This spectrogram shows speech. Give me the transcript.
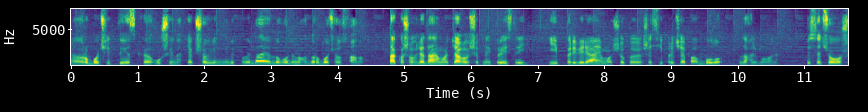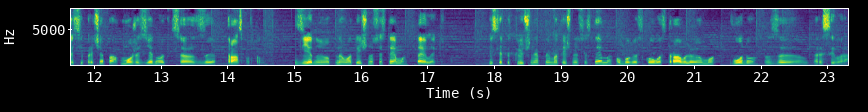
робочий тиск у шинах. Якщо він не відповідає, доводимо його до робочого стану. Також оглядаємо тягощипний пристрій і перевіряємо, щоб шасі причепа було загальмоване. Після чого шасі причепа може з'єднуватися з транспортом. З'єднуємо пневматичну систему та електрику. Після підключення пневматичної системи обов'язково стравлюємо воду з ресивера.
